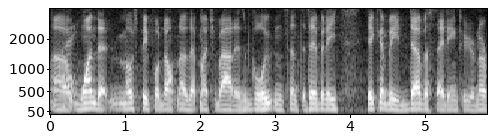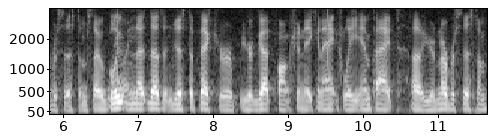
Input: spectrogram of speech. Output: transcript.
Uh, Okay. one that most people don't know that much about is gluten sensitivity. It can be devastating to your nervous system. So gluten that doesn't just affect your, your gut function, it can actually impact uh, your nervous system.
